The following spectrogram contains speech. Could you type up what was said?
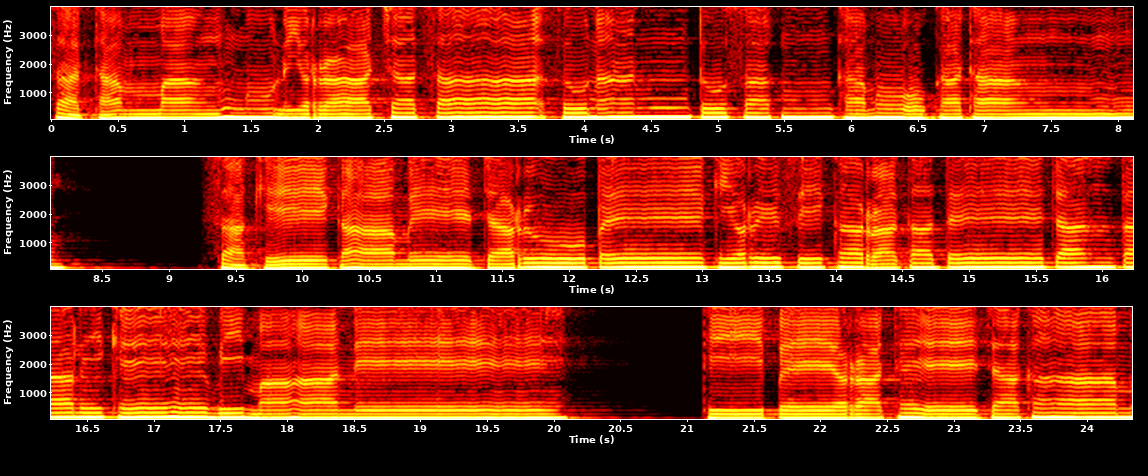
สัทธรรมังมุนิราชสาสุนันตุสักขโมคทังสักเคกาเมจารูเปคิริสิกรตาเตจันตาลิเควิมาเน ทีเประเทจะคาเม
